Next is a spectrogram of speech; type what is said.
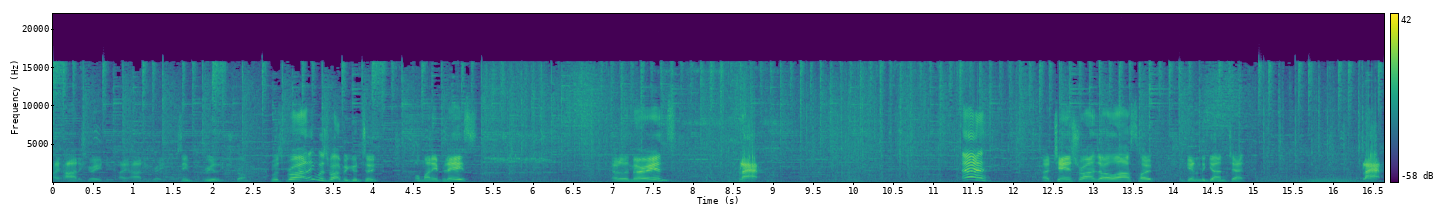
I, I hard agree, dude. I hard agree. It seems really strong. Whisper, I think Whisper would be good too. More money, please. Out of the Marians. Flap. Ah! Our chance shrines are our last hope. Get in the gun, chat. Flap.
